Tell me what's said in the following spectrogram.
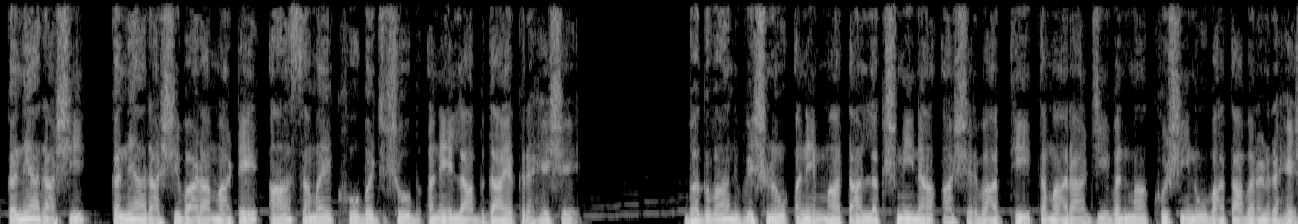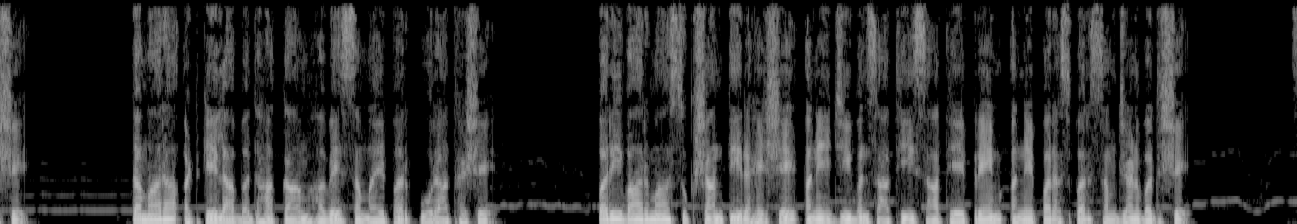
કન્યા રાશિ. કન્યા રાશિવાળા માટે આ સમય ખૂબ જ શુભ અને લાભદાયક રહેશે. ભગવાન વિષ્ણુ અને માતા લક્ષ્મીના આશીર્વાદથી તમારા જીવનમાં ખુશીનું વાતાવરણ રહેશે. તમારા અટકેલા બધા કામ હવે સમય પર પૂરા થશે. પરિવારમાં સુખ શાંતિ રહેશે અને જીવનસાથી સાથે પ્રેમ અને પરસ્પર સમજણ વધશે.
